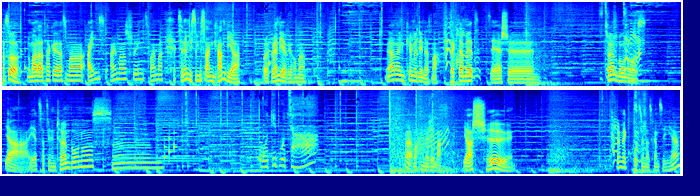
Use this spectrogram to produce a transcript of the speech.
Achso, normale Attacke erstmal eins, einmal schwingen, zweimal. Es erinnert mich so ein bisschen an Grandia. Oder Grandia, wie auch immer. Ja, dann killen wir den erstmal. Weg damit. Sehr schön. Turnbonus. Ja, jetzt hat sie den Turnbonus. Ähm ja, machen wir den mal. Ja, schön. Schön wegputzeln das Ganze hier.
